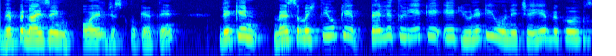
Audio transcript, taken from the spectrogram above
वेपनाइजिंग ऑयल जिसको कहते हैं। लेकिन मैं समझती हूँ कि पहले तो ये कि एक यूनिटी होनी चाहिए बिकॉज़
